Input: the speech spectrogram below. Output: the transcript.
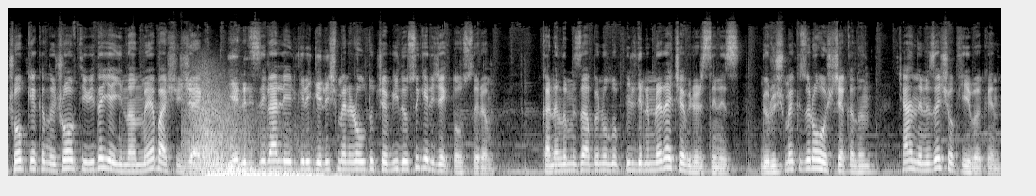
çok yakında Show TV'de yayınlanmaya başlayacak. Yeni dizilerle ilgili gelişmeler oldukça videosu gelecek dostlarım. Kanalımıza abone olup bildirimleri açabilirsiniz. Görüşmek üzere hoşçakalın. Kendinize çok iyi bakın.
